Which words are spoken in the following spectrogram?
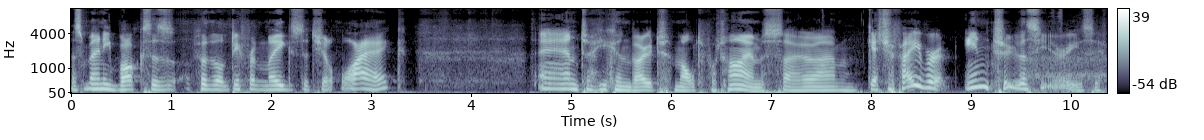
as many boxes for the different leagues that you like and you can vote multiple times. So um, get your favourite into the series if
